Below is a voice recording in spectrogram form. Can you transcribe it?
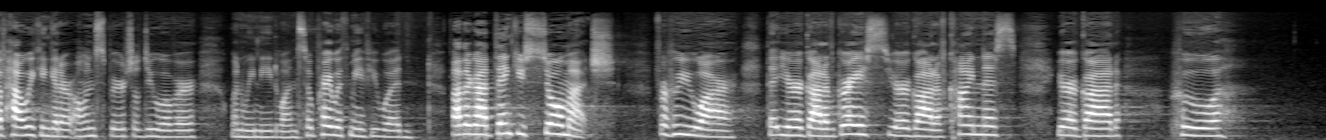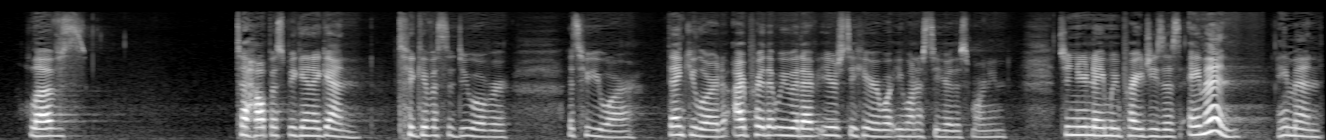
of how we can get our own spiritual do over when we need one. So pray with me if you would. Father God, thank you so much for who you are, that you're a God of grace, you're a God of kindness, you're a God who loves to help us begin again, to give us a do over. It's who you are. Thank you, Lord. I pray that we would have ears to hear what you want us to hear this morning. It's in your name we pray, Jesus. Amen. Amen.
